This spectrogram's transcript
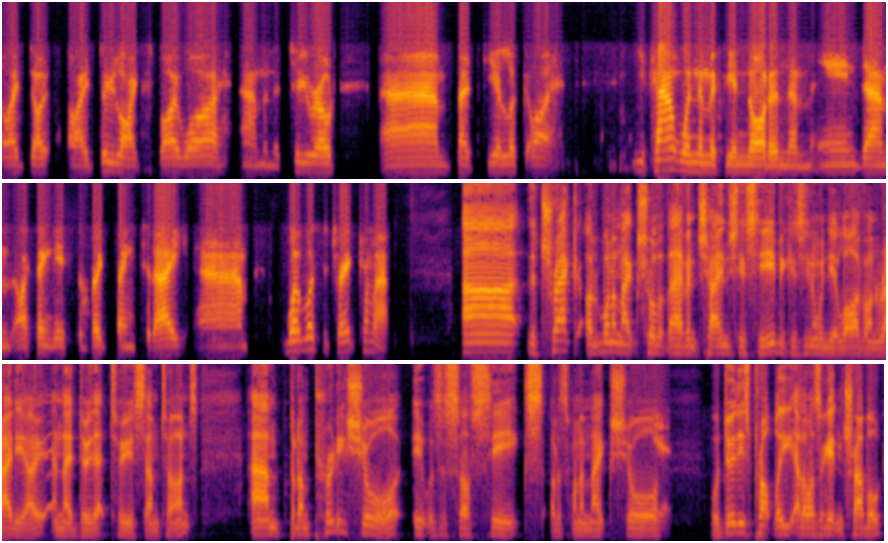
I do, I do like Spywire um, and the two-year-old, um, but yeah, look, I, you can't win them if you're not in them, and um, I think that's the big thing today. Um, what, what's the track come up? Uh, the track, I want to make sure that they haven't changed this year because, you know, when you're live on radio and they do that to you sometimes. Um, but I'm pretty sure it was a soft six. I just want to make sure Yeah. we'll do this properly, otherwise I'll get in trouble.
